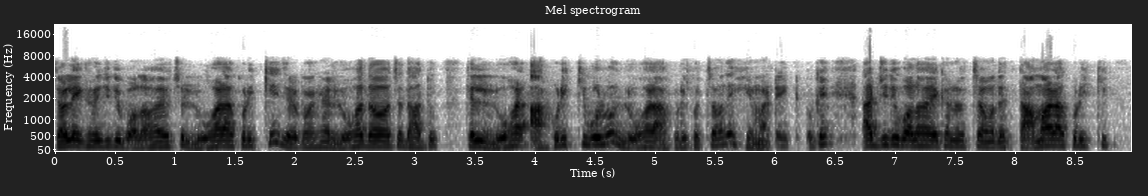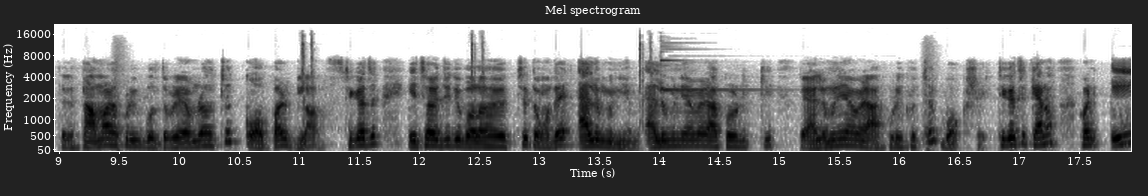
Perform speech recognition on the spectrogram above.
তাহলে এখানে যদি বলা হয় হচ্ছে লোহার আকরিক কি? যেরকম এখানে লোহা দেওয়া আছে ধাতু, তাহলে লোহার আকরিক কি বলব? লোহার আকরিক হচ্ছে আমাদের হেমাটাইট, ওকে? আর যদি বলা হয় এখানে হচ্ছে আমাদের তামার আকরিক কি? তাহলে তামার আকরিক বলতে পারি আমরা হচ্ছে কপার গ্লাস ঠিক আছে? এছাড়া যদি বলা হয় হচ্ছে তোমাদের অ্যালুমিনিয়াম অ্যালুমিনিয়াম অ্যালুমিনিয়ামের আকরিক কি? তো অ্যালুমিনিয়ামের আকরিক হচ্ছে বক্সাইট। ঠিক আছে? কেন? কারণ এই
